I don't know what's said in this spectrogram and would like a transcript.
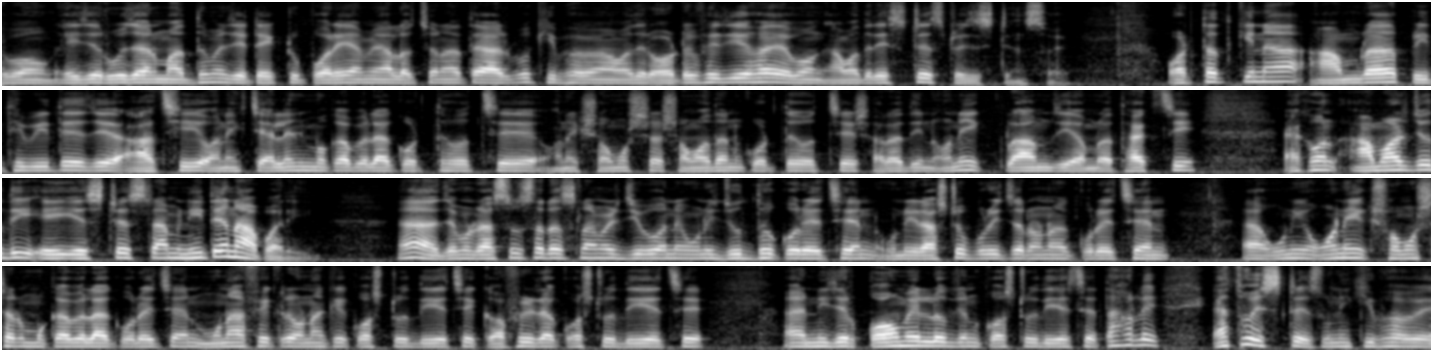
এবং এই যে রোজার মাধ্যমে যেটা একটু পরে আমি আলোচনাতে আসব, কীভাবে আমাদের অটোফেজি হয় এবং আমাদের স্ট্রেস রেজিস্ট্যান্স হয়। অর্থাৎ কিনা আমরা পৃথিবীতে যে আছি, অনেক চ্যালেঞ্জ মোকাবেলা করতে হচ্ছে, অনেক সমস্যার সমাধান করতে হচ্ছে, সারাদিন অনেক ক্লামজি আমরা থাকছি। এখন আমার যদি এই স্ট্রেসটা আমি নিতে না পারি হ্যাঁ যেমন রাসুল সাল্লাহ আসলামের জীবনে উনি যুদ্ধ করেছেন উনি রাষ্ট্র পরিচালনা করেছেন উনি অনেক সমস্যার মোকাবেলা করেছেন মুনাফিকরা ওনাকে কষ্ট দিয়েছে কাফরিরা কষ্ট দিয়েছে নিজের কমের লোকজন কষ্ট দিয়েছে। তাহলে এত স্ট্রেস উনি কীভাবে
